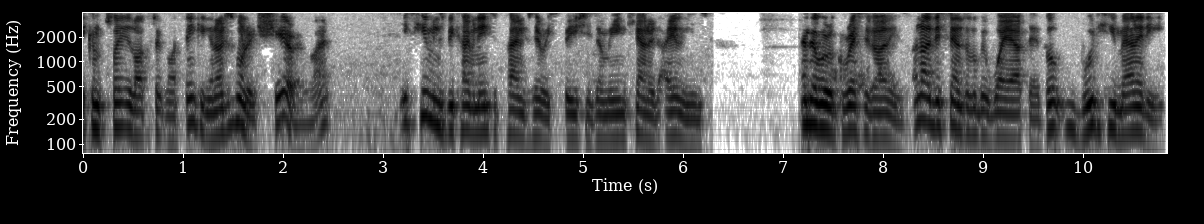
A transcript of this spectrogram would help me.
It completely like flipped my thinking, and I just wanted to share it. Right? If humans became an interplanetary species and we encountered aliens, and they were aggressive aliens, I know this sounds a little bit way out there, but would humanity,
